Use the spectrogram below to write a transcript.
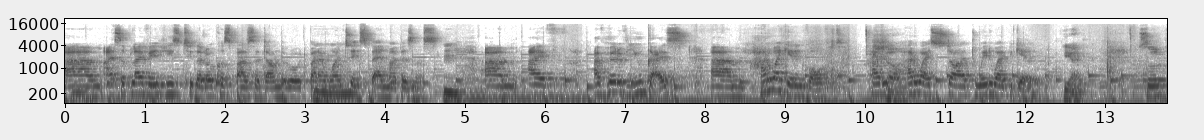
Um, I supply veggies to the local spaza down the road, but mm. I want to expand my business. Mm. Um, I've, I've heard of you guys. Um, how do I get involved? How do, sure. how do I start? Where do I begin? Yeah. So,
